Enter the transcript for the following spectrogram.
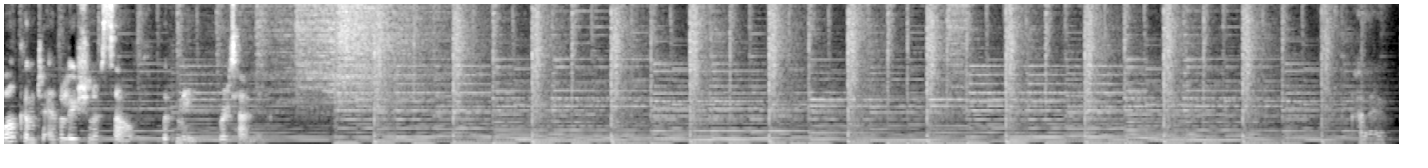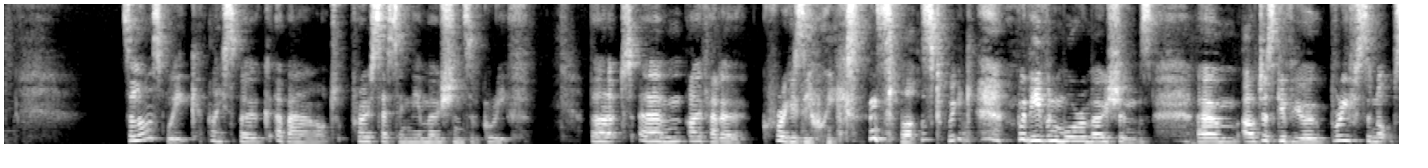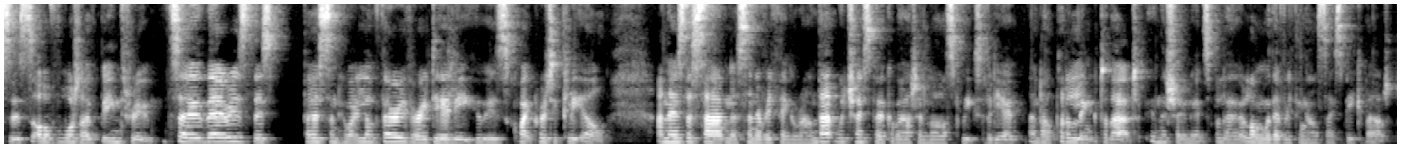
Welcome to Evolution of Self with me, Britannia. Hello. So last week I spoke about processing the emotions of grief. But um, I've had a crazy week since last week with even more emotions. Um, I'll just give you a brief synopsis of what I've been through. So there is this person who I love very, very dearly who is quite critically ill. And there's the sadness and everything around that, which I spoke about in last week's video. And I'll put a link to that in the show notes below, along with everything else I speak about.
